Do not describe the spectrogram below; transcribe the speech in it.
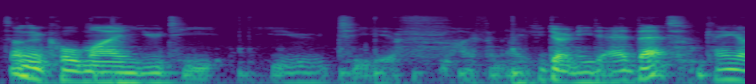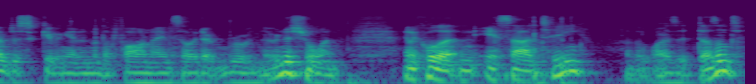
So I'm going to call mine UT UTF-8. You don't need to add that. Okay, I'm just giving it another file name so I don't ruin the initial one. I'm to call that an SRT, otherwise it doesn't. It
